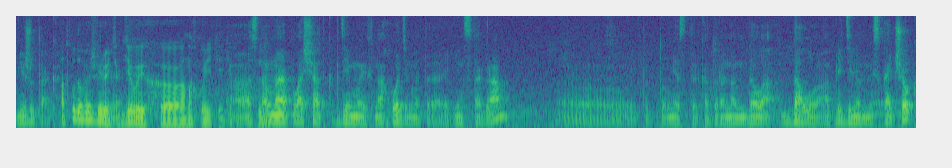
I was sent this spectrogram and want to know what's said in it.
вижу так. Откуда вы их берете? клиенты. Где вы их э, находите, этих А Основная площадка, где мы их находим, это Инстаграм. Э, Это то место, которое нам дало, дало определенный скачок,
